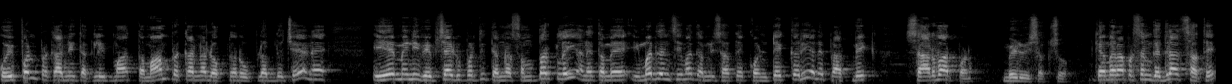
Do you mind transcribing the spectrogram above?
કોઈ પણ પ્રકારની તકલીફમાં તમામ પ્રકારના ડોક્ટરો ઉપલબ્ધ છે અને એએમએની વેબસાઇટ ઉપરથી તેમના સંપર્ક લઈ અને તમે ઇમરજન્સીમાં તેમની સાથે કોન્ટેક્ટ કરી અને પ્રાથમિક સારવાર પણ મેળવી શકશો. કેમેરા પર્સન ગજરાત સાથે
